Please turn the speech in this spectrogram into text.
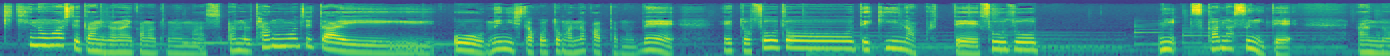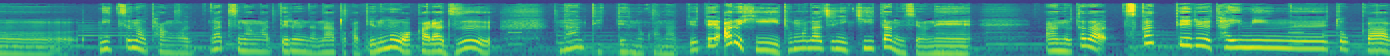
聞き逃してたんじゃないかなと思います。あの単語自体を目にしたことがなかったので、えっと、想像できなくて想像につかなすぎてあの3つの単語がつながってるんだなとかっていうのも分からず何て言ってんのかなって言ってある日友達に聞いたんですよね。あのただ使ってるタイミングとか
